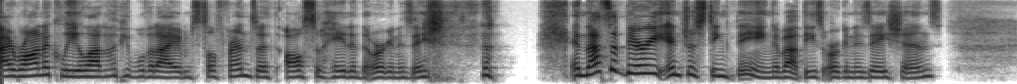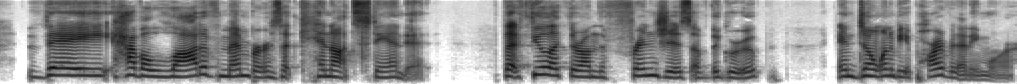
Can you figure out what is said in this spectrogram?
ironically, a lot of the people that I am still friends with also hated the organization. and that's a very interesting thing about these organizations. They have a lot of members that cannot stand it, that feel like they're on the fringes of the group and don't want to be a part of it anymore.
